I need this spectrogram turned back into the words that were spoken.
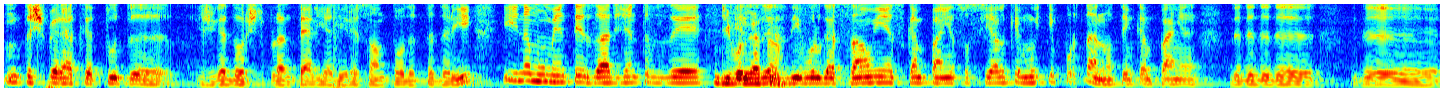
onde esperar que todos os jogadores de plantel e a direção toda te aderir e no momento exato a gente fazer divulgação. Essa, divulgação e essa campanha social que é muito importante. Não tem campanha de, de, de, de,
